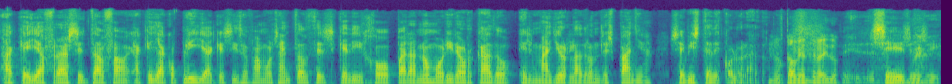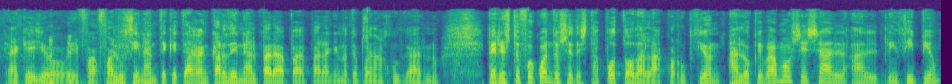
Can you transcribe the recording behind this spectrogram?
Aquella frase tan aquella coplilla que se hizo famosa entonces que dijo para no morir ahorcado el mayor ladrón de España se viste de colorado No está bien traído. Sí, sí, sí. Aquello fue, fue alucinante, que te hagan cardenal para, pa- para, que no te puedan juzgar, ¿no? Pero esto fue cuando se destapó toda la corrupción. A lo que vamos es al, al principio,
